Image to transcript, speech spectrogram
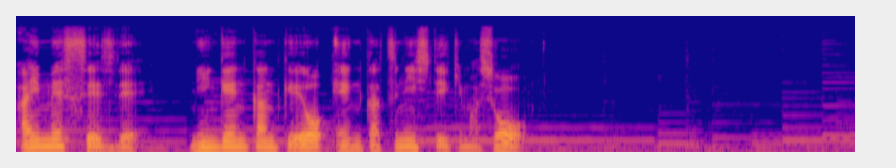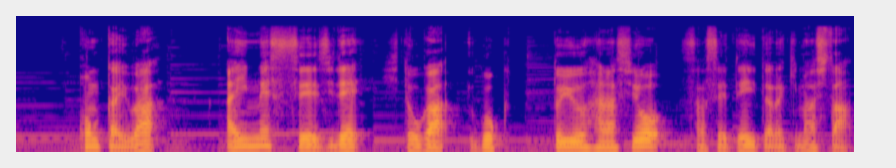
iMessage で人間関係を円滑にしていきましょう。今回は iMessage で人が動くという話をさせていただきました。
